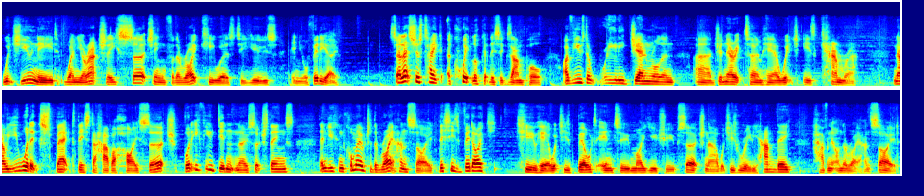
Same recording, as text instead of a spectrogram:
which you need when you're actually searching for the right keywords to use in your video. So let's just take a quick look at this example. I've used a really general and uh, generic term here, which is camera. Now you would expect this to have a high search, but if you didn't know such things, then you can come over to the right hand side. This is vidIQ here, which is built into my YouTube search now, which is really handy having it on the right hand side.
